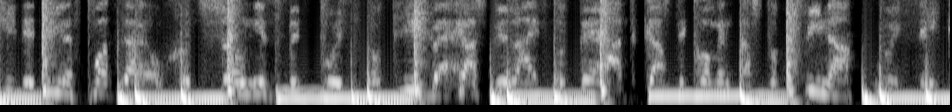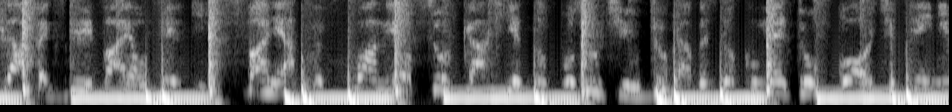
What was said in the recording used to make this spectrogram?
Ci debile wpłacają, choć show niezbyt błyskotliwe. Każdy live to teatr, każdy komentarz to kpina. Łysy i klapek zgrywają wielki cwaniakły Kłamie o córkach, jedno porzucił Druga bez dokumentów, bo ojciec jej nie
